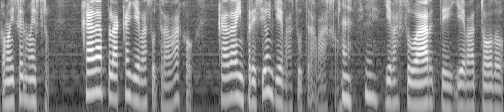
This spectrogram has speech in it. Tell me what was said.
Como dice el maestro, cada placa lleva su trabajo, cada impresión lleva su trabajo, Así es. lleva su arte, lleva todo.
